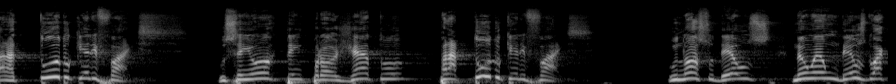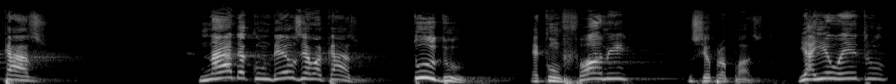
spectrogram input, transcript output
para tudo que ele faz. O Senhor tem projeto para tudo que ele faz. O nosso Deus não é um Deus do acaso. Nada com Deus é o acaso. Tudo é conforme o seu propósito. E aí eu entro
